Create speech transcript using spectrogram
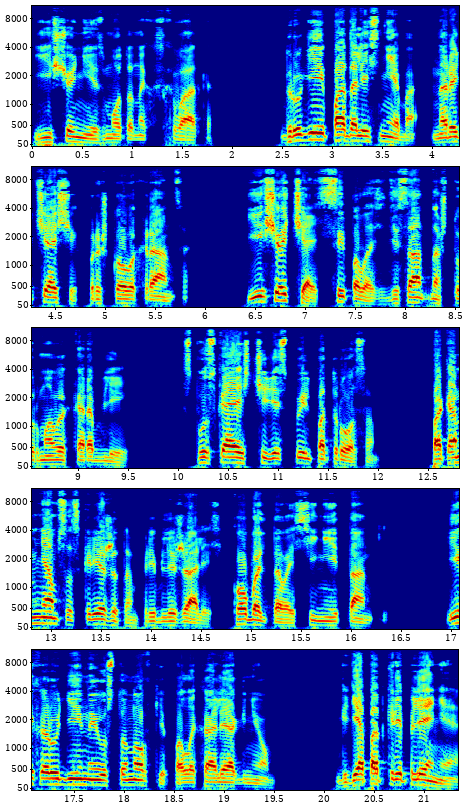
еще не измотанных в схватках. Другие падали с неба на рычащих прыжковых ранцах. Еще часть сыпалась с десантно-штурмовых кораблей, спускаясь через пыль по тросам. По камням со скрежетом приближались кобальтово-синие танки. Их орудийные установки полыхали огнем. «Где подкрепление?»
